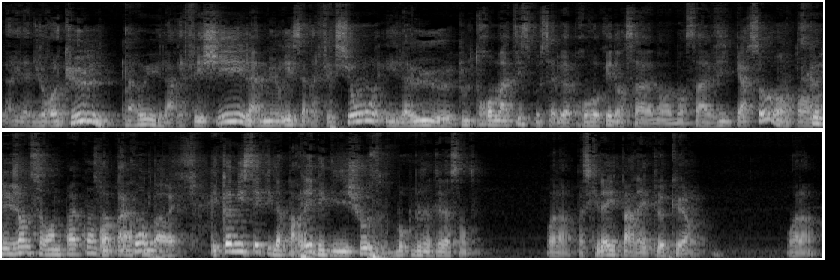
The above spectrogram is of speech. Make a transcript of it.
là, il a du recul, Ah oui. il a réfléchi, il a mûri sa réflexion, il a eu euh, tout le traumatisme que ça lui a provoqué dans sa, dans, dans sa vie perso. en Parce que les gens ne se rendent pas compte. Se rendent pas compte. combat, ouais. Et comme il sait qu'il a parlé, ben, il dit des choses beaucoup plus intéressantes. Voilà. Parce que là, il parle avec le cœur. Voilà.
